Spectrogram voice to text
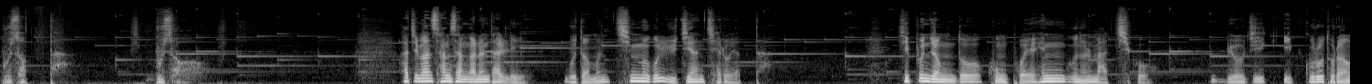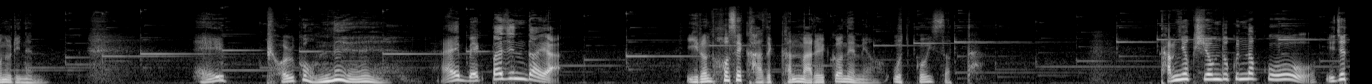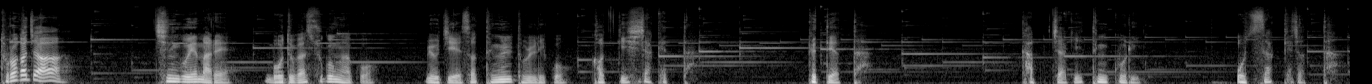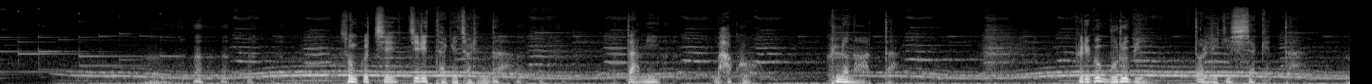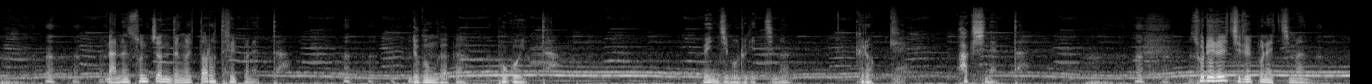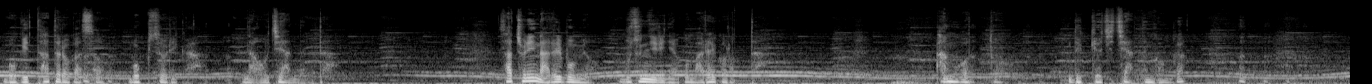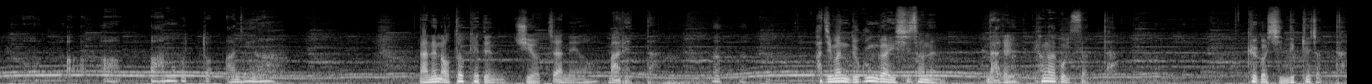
무섭다. 무서워. 하지만 상상과는 달리 무덤은 침묵을 유지한 채로였다. 10분 정도 공포의 행군을 마치고 묘지 입구로 돌아온 우리는 에이 별거 없네. 에이 맥 빠진다 야. 이런 허세 가득한 말을 꺼내며 웃고 있었다. 담력 시험도 끝났고 이제 돌아가자. 친구의 말에 모두가 수긍하고 묘지에서 등을 돌리고 걷기 시작했다. 그때였다. 갑자기 등골이 오싹해졌다. 손끝이 찌릿하게 저린다. 땀이 마구 흘러나왔다. 그리고 무릎이 떨리기 시작했다. 나는 손전등을 떨어뜨릴 뻔했다. 누군가가 보고 있다. 왠지 모르겠지만 그렇게 확신했다. 소리를 지를 뻔했지만 목이 타들어가서 목소리가 나오지 않는다. 사촌이 나를 보며 무슨 일이냐고 말을 걸었다. 아무것도 느껴지지 않는 건가? 아, 아, 아무것도 아니야. 나는 어떻게든 쥐어짜내어 말했다. 하지만 누군가의 시선은 나를 향하고 있었다. 그것이 느껴졌다.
